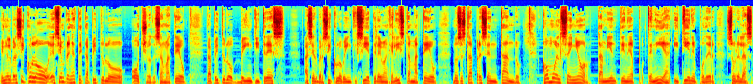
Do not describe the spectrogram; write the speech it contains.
En el versículo, eh, siempre en este capítulo 8 de San Mateo, capítulo 23, hacia el versículo 27, el evangelista Mateo nos está presentando cómo el Señor también tenía y tiene poder sobre las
